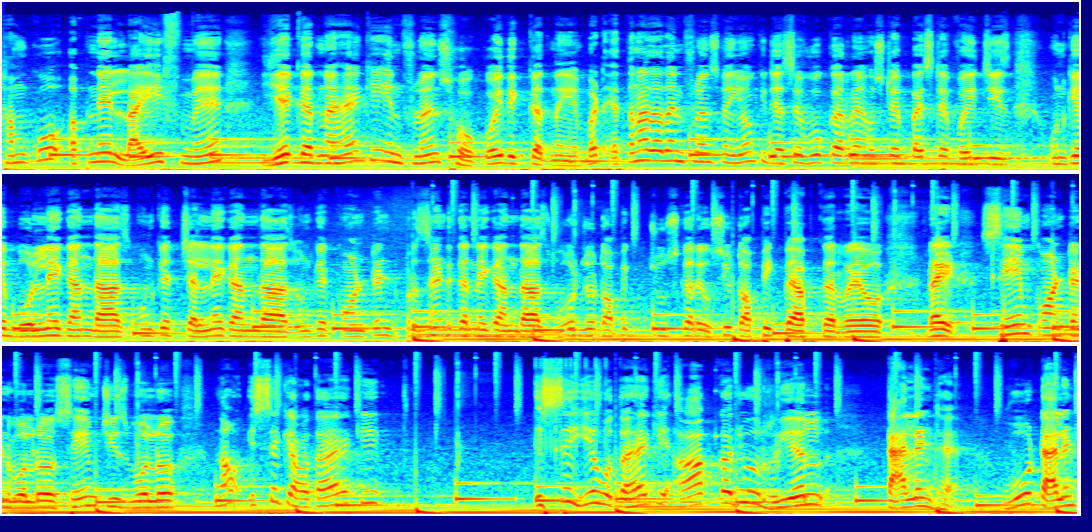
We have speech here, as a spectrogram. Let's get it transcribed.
हमको अपने लाइफ में ये करना है कि इन्फ्लुएंस हो, कोई दिक्कत नहीं है बट इतना ज़्यादा इन्फ्लुएंस नहीं हो कि जैसे वो कर रहे हैं स्टेप बाय स्टेप वही चीज़, उनके बोलने का अंदाज, उनके चलने का अंदाज, उनके कॉन्टेंट प्रेजेंट करने का अंदाज, वो जो टॉपिक चूज़ कर रहे हो, उसी टॉपिक पे आप कर रहे हो राइट सेम कॉन्टेंट बोल रहे हो सेम चीज़ बोल रहे हो ना इससे क्या होता है कि इससे ये होता है कि आपका जो रियल टैलेंट है, वो टैलेंट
